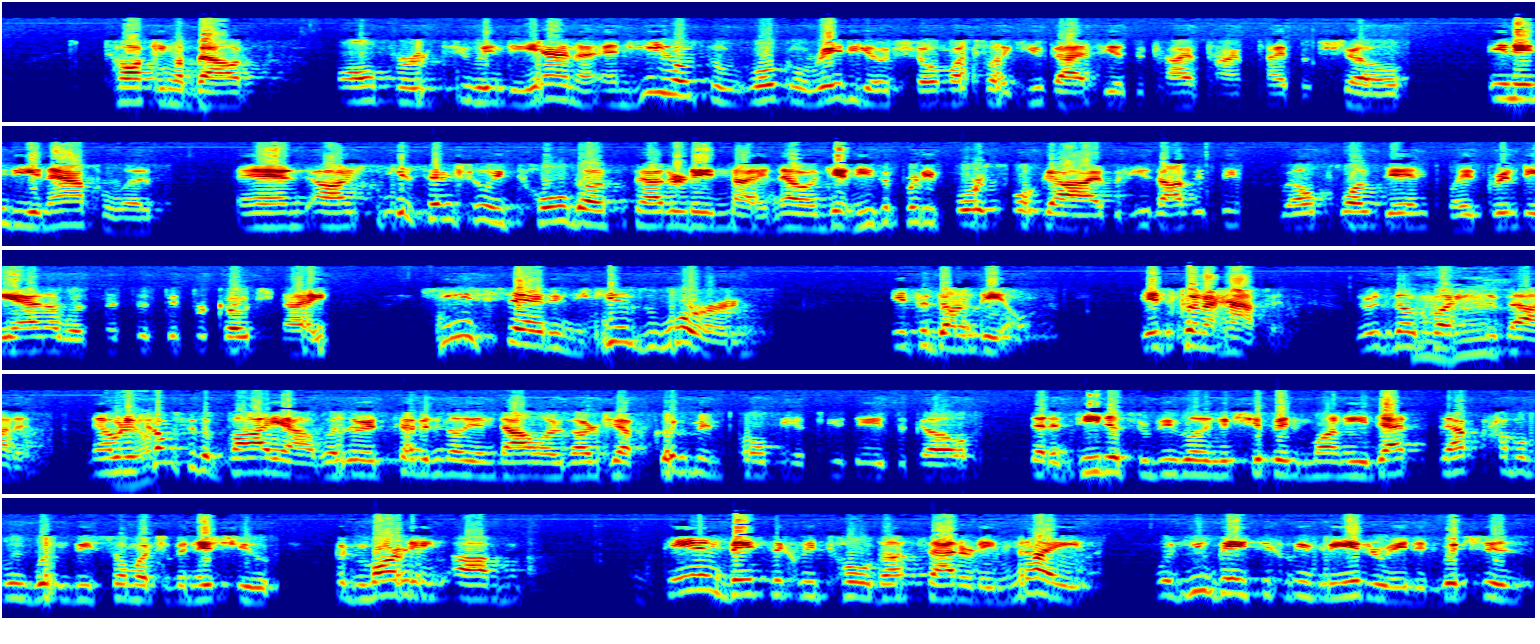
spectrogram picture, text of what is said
talking about Alford to Indiana. And he hosts a local radio show, much like you guys. He has a drive time type of show in Indianapolis. And uh, he essentially told us Saturday night. Now, again, he's a pretty forceful guy, but he's obviously well plugged in. Played for Indiana, was an assistant for Coach Knight. He said, in his words, it's a done deal. It's going to happen. There's no question about it. Now, when it comes to the buyout, whether it's seven million dollars, our Jeff Goodman told me a few days ago that Adidas would be willing to chip in money. That that probably wouldn't be so much of an issue. But Marty, um, Dan basically told us Saturday night what you basically reiterated, which is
